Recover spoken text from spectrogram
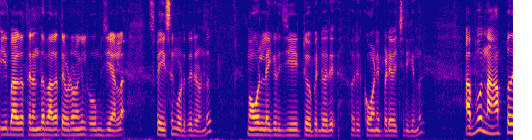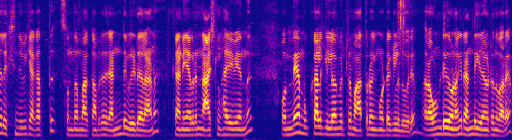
ഈ ഭാഗത്ത് രണ്ട് ഭാഗത്ത് എവിടെ വേണമെങ്കിൽ റൂം ചെയ്യാനുള്ള സ്പേസും കൊടുത്തിട്ടുണ്ട്. മുകളിലേക്ക് ഒരു ജി എ ടോപ്പിന്റെ ഒരു ഒരു കോണിപ്പടി വെച്ചിരിക്കുന്നത് അപ്പോൾ നാൽപ്പത് ലക്ഷം രൂപയ്ക്കകത്ത് സ്വന്തമാക്കാൻ പറ്റുന്ന രണ്ട് വീടുകളാണ് കണിയാപുരം നാഷണൽ ഹൈവേ എന്ന്. ഒന്നേ മുക്കാൽ കിലോമീറ്റർ മാത്രം ഇങ്ങോട്ടേക്കുള്ള ദൂരം. റൗണ്ട് ചെയ്തോണമെങ്കിൽ രണ്ട് കിലോമീറ്റർ എന്ന് പറയാം.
